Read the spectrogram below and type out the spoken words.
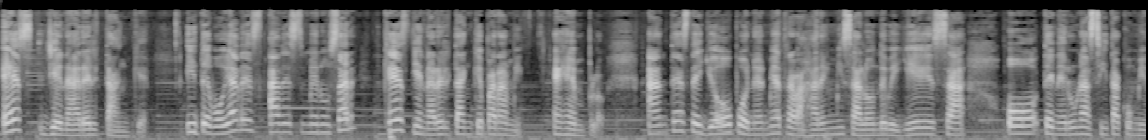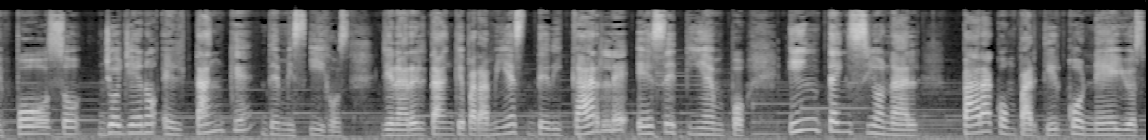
es llenar el tanque. Y te voy a, a desmenuzar qué es llenar el tanque para mí. Ejemplo, antes de yo ponerme a trabajar en mi salón de belleza o tener una cita con mi esposo, yo lleno el tanque de mis hijos. Llenar el tanque para mí es dedicarle ese tiempo intencional para compartir con ellos,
